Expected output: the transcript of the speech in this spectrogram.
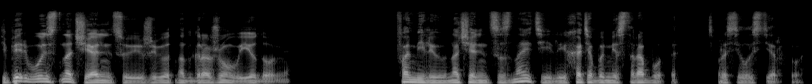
Теперь возит начальницу и живет над гаражом в ее доме. Фамилию начальницы знаете или хотя бы место работы? спросила Стерхова.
